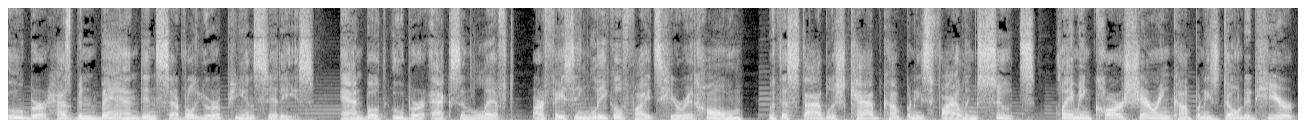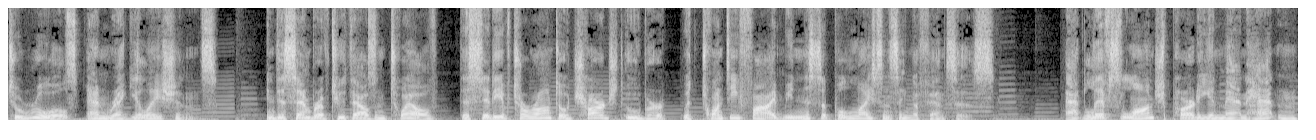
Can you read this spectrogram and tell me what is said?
Uber has been banned in several European cities, and both UberX and Lyft are facing legal fights here at home, with established cab companies filing suits claiming car sharing companies don't adhere to rules and regulations. In December of 2012, the city of Toronto charged Uber with 25 municipal licensing offenses. At Lyft's launch party in Manhattan,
